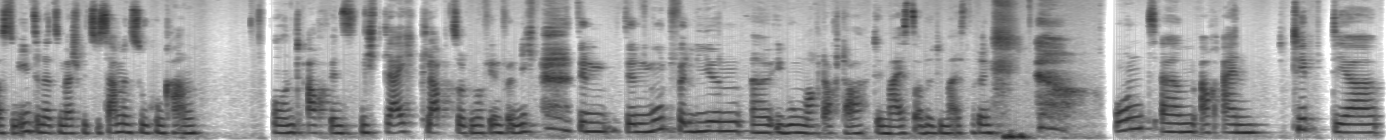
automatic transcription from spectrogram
aus dem Internet zum Beispiel zusammensuchen kann. Und auch wenn es nicht gleich klappt, sollte man auf jeden Fall nicht den, den Mut verlieren. Äh, Übung macht auch da den Meister oder die Meisterin. Und ähm, auch ein Tipp, der,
